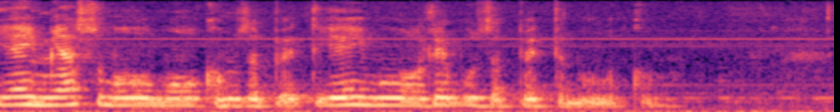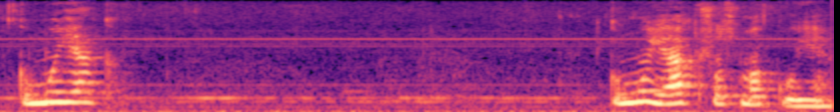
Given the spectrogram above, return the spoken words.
Я і м'ясо молоком запити, я можу рибу запити молоком. Кому як? Кому як, що смакує.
